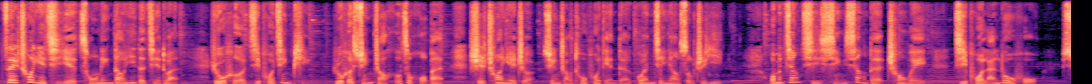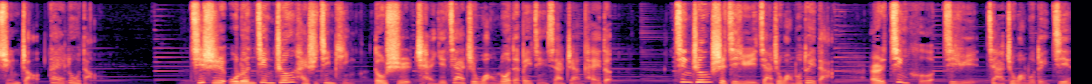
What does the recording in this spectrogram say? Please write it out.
在创业企业从零到一的阶段，如何击破竞品？如何寻找合作伙伴，是创业者寻找突破点的关键要素之一。我们将其形象地称为“击破拦路虎，寻找带路党”。其实，无论竞争还是竞品，都是产业价值网络的背景下展开的。竞争是基于价值网络对打，而竞合基于价值网络对接。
